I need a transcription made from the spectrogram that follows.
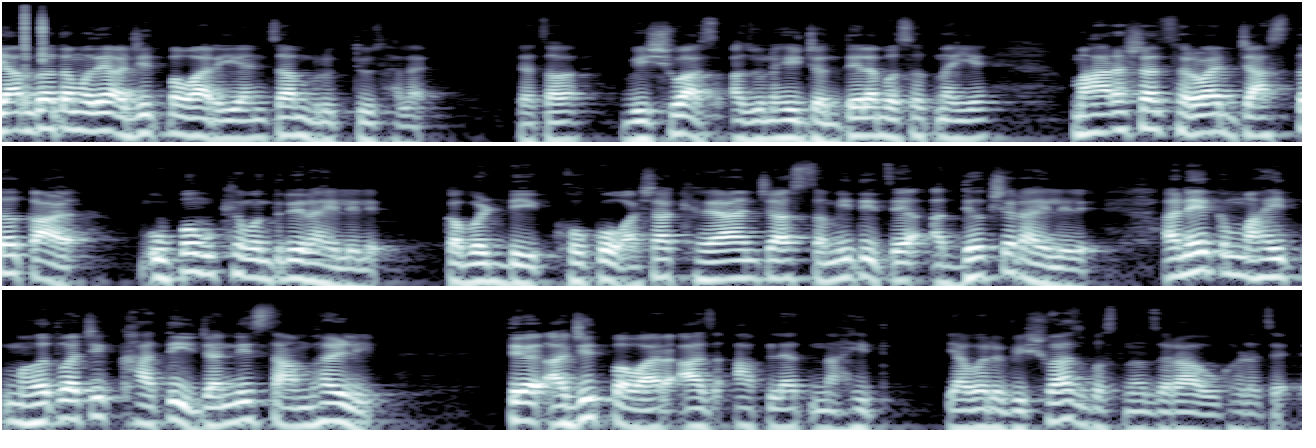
या अपघातामध्ये अजित पवार यांचा मृत्यू झाला आहे त्याचा विश्वास अजूनही जनतेला बसत नाही आहे महाराष्ट्रात सर्वात जास्त काळ उपमुख्यमंत्री राहिलेले. कबड्डी खो खो अशा खेळांच्या समितीचे अध्यक्ष राहिलेले. अनेक माहीत महत्त्वाची खाती ज्यांनी सांभाळली ते अजित पवार आज आपल्यात नाहीत. यावर विश्वास बसणं जरा अवघडच आहे.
